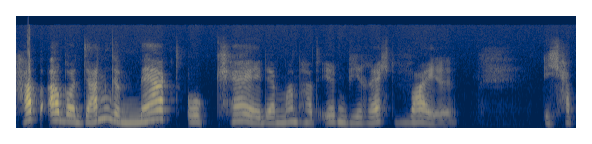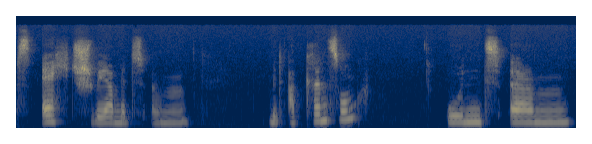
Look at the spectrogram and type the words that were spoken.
Hab aber dann gemerkt, okay, der Mann hat irgendwie recht, weil ich habe es echt schwer mit, ähm, mit Abgrenzung und ähm,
